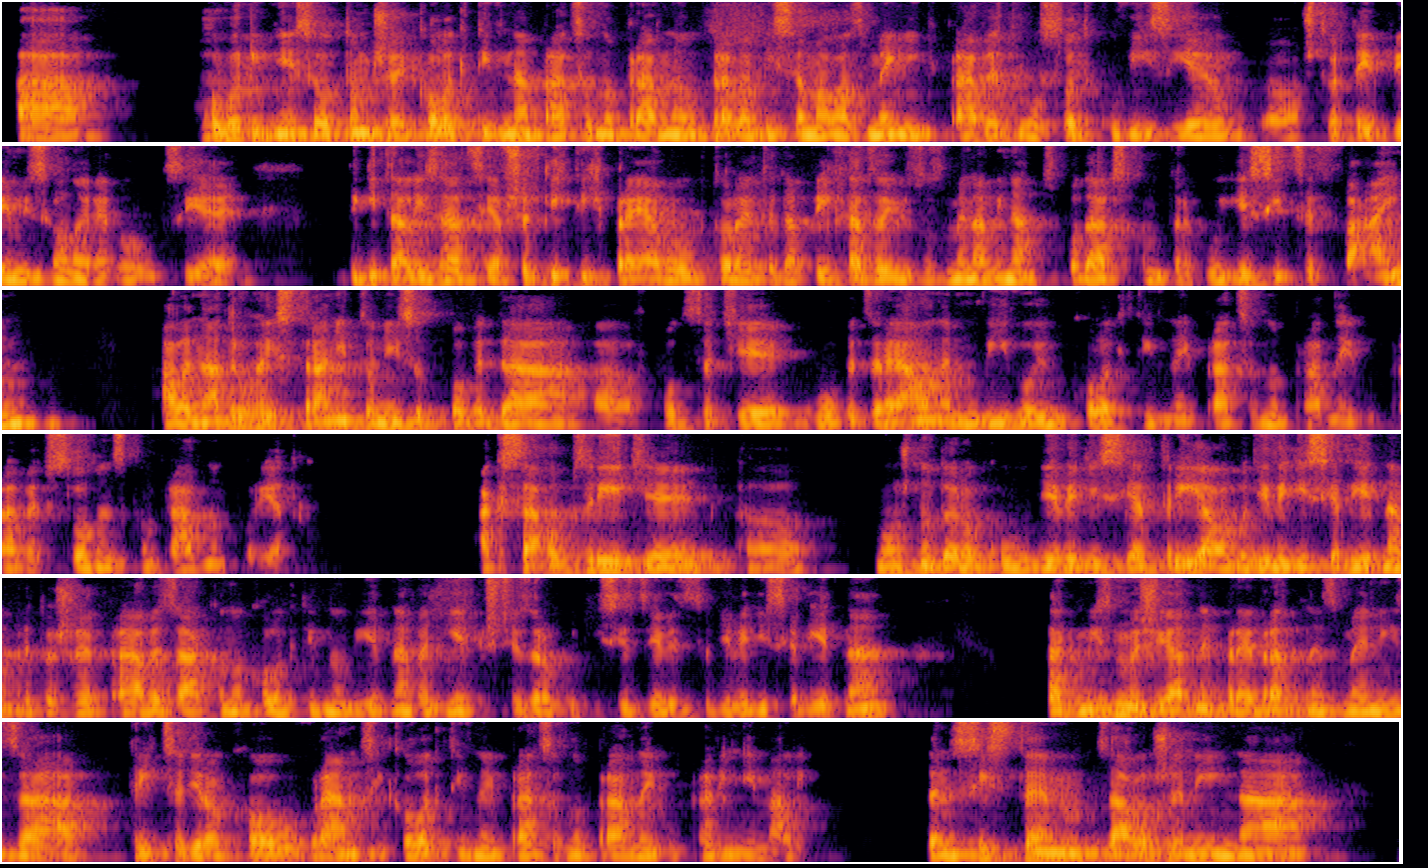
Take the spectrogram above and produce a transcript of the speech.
A Hovorí dnes o tom, že kolektívna pracovnoprávna úprava by sa mala zmeniť práve v dôsledku víziev e, štvrtej priemyselnej revolúcie, digitalizácia všetkých tých prejavov, ktoré teda prichádzajú so zmenami na hospodárskom trhu, je síce fajn, ale na druhej strane to nezodpovedá e, v podstate vôbec reálnemu vývoju kolektívnej pracovnoprávnej úprave v slovenskom právnom poriadku. Ak sa obzriete e, možno do roku 93 alebo 91, pretože práve zákon o kolektívnom vyjednávaní je ešte z roku 1991, tak my sme žiadne prevratné zmeny za 30 rokov v rámci kolektívnej pracovnoprávnej úpravy nemali. Ten systém založený na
